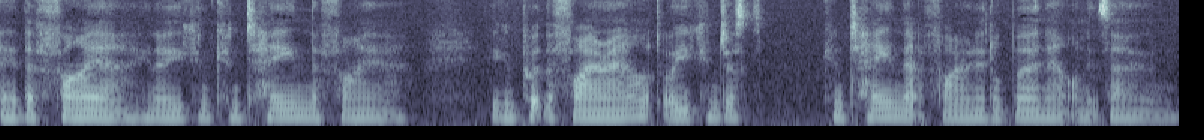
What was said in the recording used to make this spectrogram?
Uh, the fire, you know, you can contain the fire. You can put the fire out, or you can just contain that fire and it'll burn out on its own.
